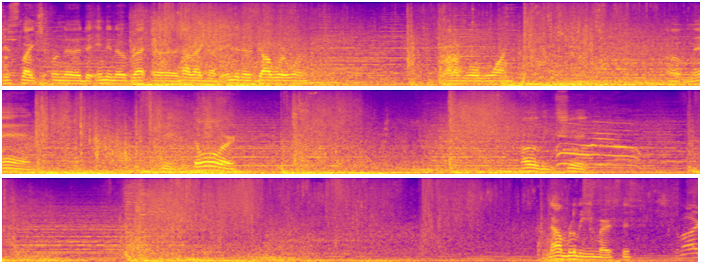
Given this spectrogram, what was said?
It's like from the the ending of Ra- uh not Ragnar, the ending of God War One. God of War One. Oh man. His door. Holy shit. Now I'm really immersed. Can I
